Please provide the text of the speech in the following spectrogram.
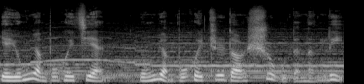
也永远不会见、永远不会知的事物的能力。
